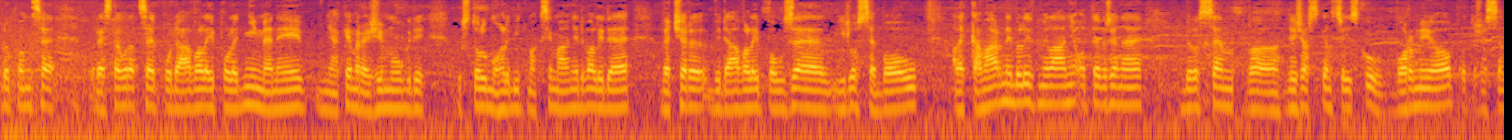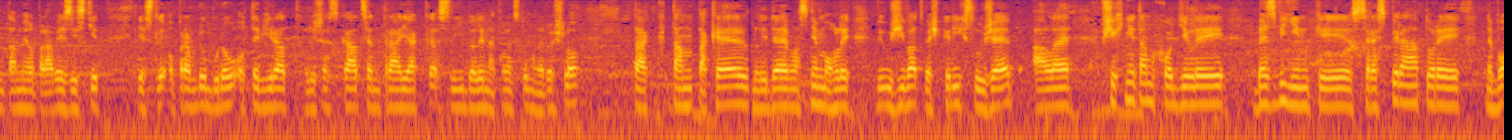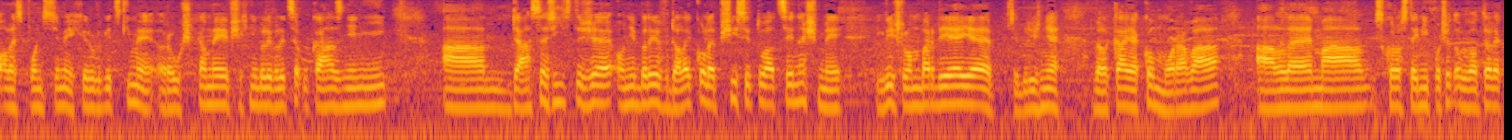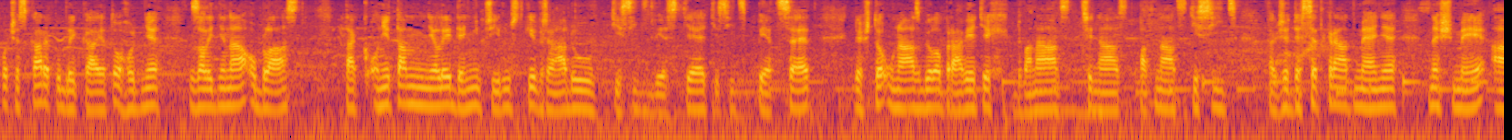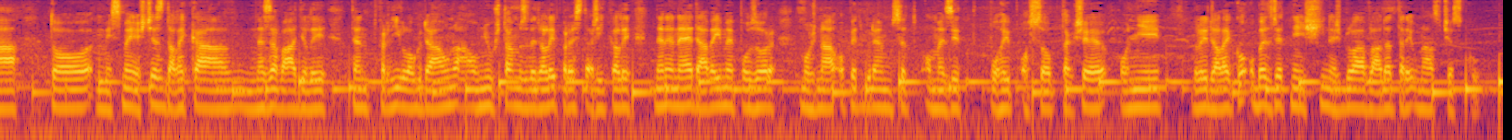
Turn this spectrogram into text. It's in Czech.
dokonce restaurace podávaly polední menu v nějakém režimu, kdy u stolu mohli být maximálně dva lidé. Večer vydávali pouze jídlo sebou, ale kavárny byly v Miláně otevřené. Byl jsem v lyžařském středisku Bormio, protože jsem tam měl právě zjistit, jestli opravdu budou otevírat lyžařská centra, jak slíbili, nakonec tomu nedošlo tak tam také lidé vlastně mohli využívat veškerých služeb, ale všichni tam chodili bez výjimky s respirátory nebo alespoň s těmi chirurgickými rouškami, všichni byli velice ukáznění a dá se říct, že oni byli v daleko lepší situaci než my, i když Lombardie je přibližně velká jako Morava, ale má skoro stejný počet obyvatel jako Česká republika. Je to hodně zalidněná oblast tak oni tam měli denní přírůstky v řádu 1200, 1500, kdežto u nás bylo právě těch 12, 13, 15 tisíc, takže desetkrát méně než my a to my jsme ještě zdaleka nezaváděli ten tvrdý lockdown a oni už tam zvedali prst a říkali, ne, ne, ne, dávejme pozor, možná opět budeme muset omezit pohyb osob, takže oni byli daleko obezřetnější, než byla vláda tady u nás v Česku.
